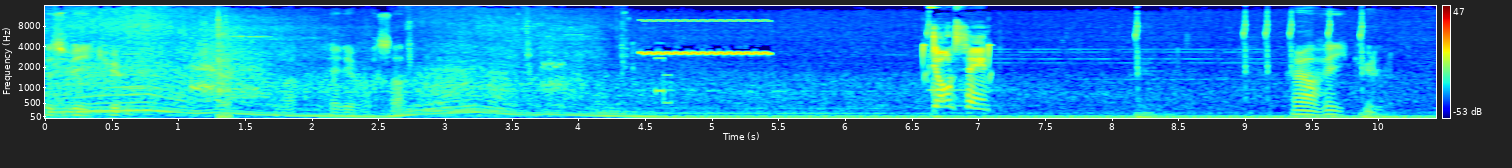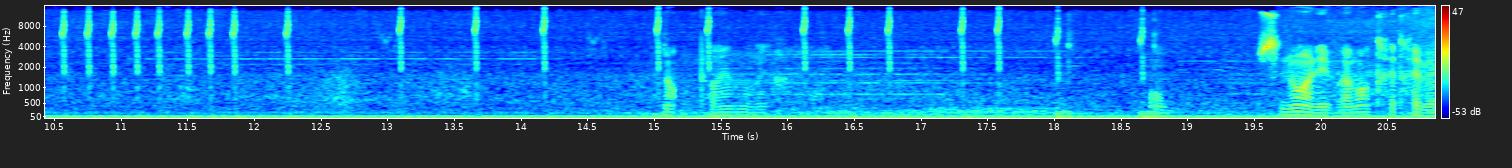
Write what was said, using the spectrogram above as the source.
de ce véhicule. On va aller voir ça. Alors, véhicule. Non, on peut rien ouvrir. Bon. Sinon, elle est vraiment très très belle.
